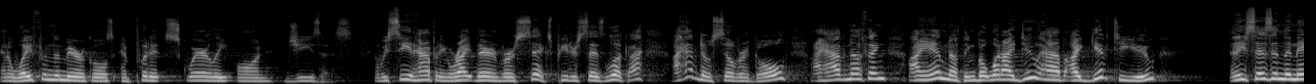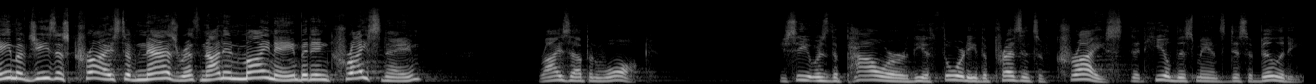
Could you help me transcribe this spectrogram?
and away from the miracles and put it squarely on Jesus. And we see it happening right there in verse 6. Peter says, Look, I, I have no silver and gold. I have nothing. I am nothing. But what I do have, I give to you. And he says, In the name of Jesus Christ of Nazareth, not in my name, but in Christ's name, rise up and walk. You see, it was the power, the authority, the presence of Christ that healed this man's disability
